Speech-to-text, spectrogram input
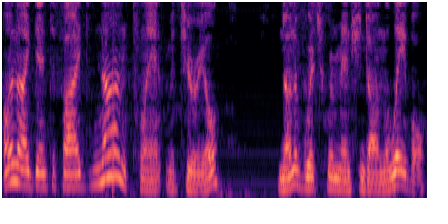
unidentified non-plant material, none of which were mentioned on the label.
